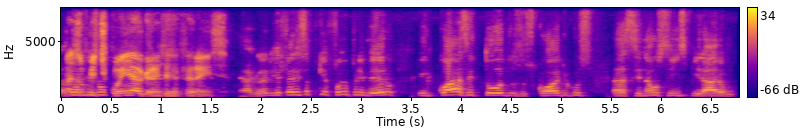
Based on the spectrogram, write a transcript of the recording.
Mas o Bitcoin um... é a grande referência. É a grande referência porque foi o primeiro e quase todos os códigos, eh, se não se inspiraram,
